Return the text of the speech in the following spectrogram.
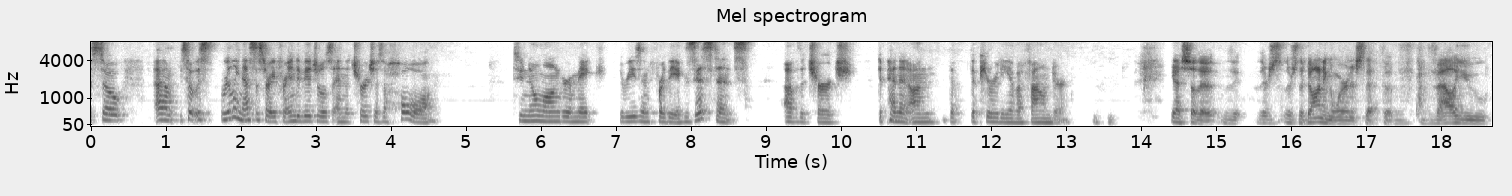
so um, so it was really necessary for individuals and the church as a whole to no longer make the reason for the existence of the church dependent on the, the purity of a founder. Yeah, so the, the there's there's the dawning awareness that the value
